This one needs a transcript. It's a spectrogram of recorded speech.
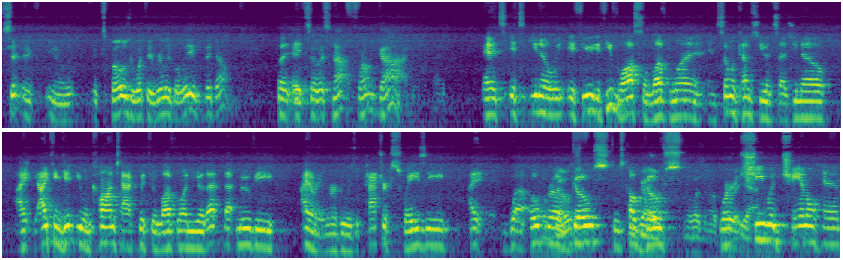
sit and you know expose what they really believe, they don't. But it's so it's not from God. and it's it's you know if you if you've lost a loved one and, and someone comes to you and says you know I, I can get you in contact with your loved one you know that that movie I don't even remember who was it Patrick Swayze I well, Oprah Ghost? Ghost, it was called Ghost It wasn't Oprah, where yeah. she would channel him.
